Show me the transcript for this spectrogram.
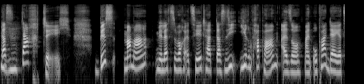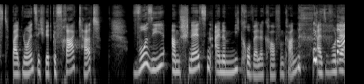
Das mhm. dachte ich, bis Mama mir letzte Woche erzählt hat, dass sie ihren Papa, also mein Opa, der jetzt bald 90 wird, gefragt hat, wo sie am schnellsten eine Mikrowelle kaufen kann. Also wo der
